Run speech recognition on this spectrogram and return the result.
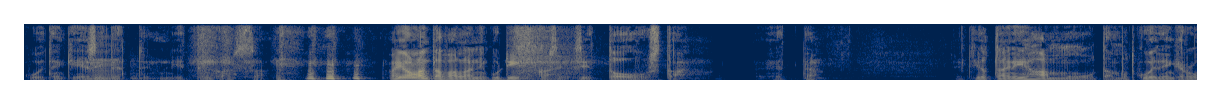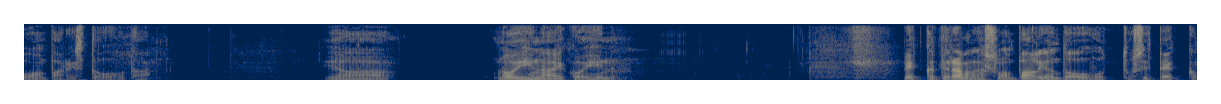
kuitenkin esitetty mm. niiden kanssa. Mä jollain tavalla niin kuin dikkasin siitä touhusta, että, että jotain ihan muuta, mutta kuitenkin ruoan parissa touhutaan. Ja noihin aikoihin Pekka Terävän kanssa ollaan paljon touhuttu. Sitten Pekka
